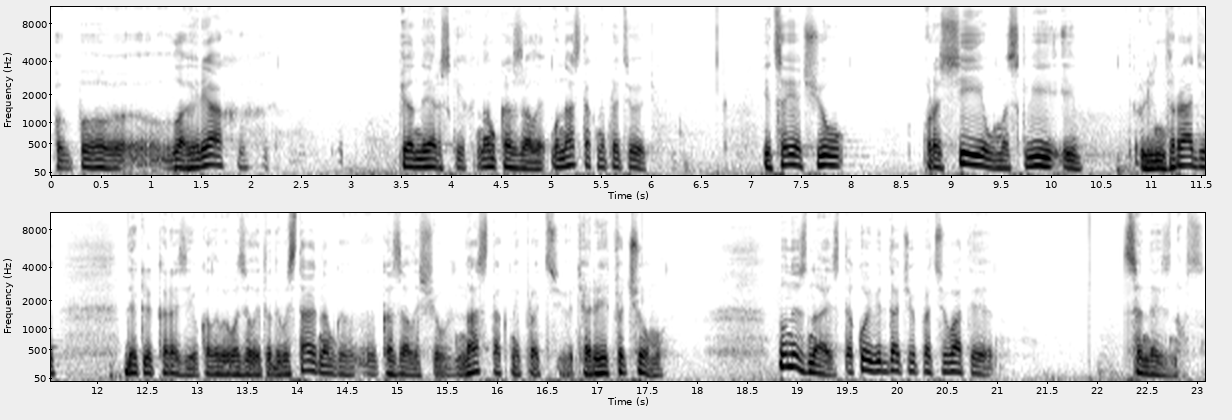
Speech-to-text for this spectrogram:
по, по лагерях піонерських, нам казали, у нас так не працюють. І це я чув в Росії, в Москві і в Ленінграді декілька разів, коли вивозили туди вистави, нам казали, що в нас так не працюють. Я говорю, по чому? Ну, не знаю, з такою віддачею працювати це не знос.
